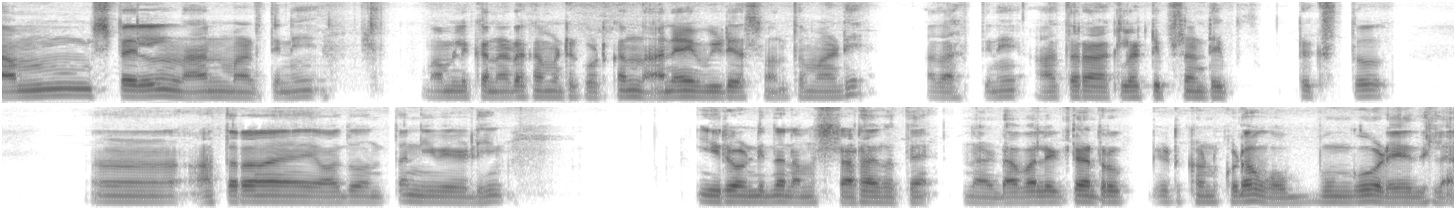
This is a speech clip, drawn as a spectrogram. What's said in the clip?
ನಮ್ಮ ಸ್ಟೈಲಲ್ಲಿ ನಾನು ಮಾಡ್ತೀನಿ. ಮಾಮೂಲಿ ಕನ್ನಡ ಕಮೆಂಟ್ರಿ ಕೊಟ್ಕೊಂಡು ನಾನೇ ವೀಡಿಯೋಸ್ ಅಂತ ಮಾಡಿ ಅದು ಹಾಕ್ತೀನಿ. ಆ ಥರ ಹಾಕ್ಲ ಟಿಪ್ಸ್ ಆ್ಯಂಡ್ ಟಿಪ್ಸ್ ಟ್ರಿಕ್ಸ್ದು ಆ ಥರ ಯಾವುದು ಅಂತ ನೀವು ಹೇಳಿ. ಈ ರೌಂಡಿಂದ ನಮ್ಗೆ ಸ್ಟಾರ್ಟ್ ಆಗುತ್ತೆ. ನಾನು ಡಬಲ್ ಇಟ್ಟು ಇಟ್ಕೊಂಡು ಕೂಡ ಒಬ್ಬಂಗೂ ಹೊಡೆಯೋದಿಲ್ಲ.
